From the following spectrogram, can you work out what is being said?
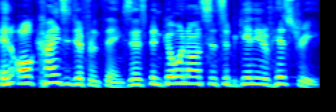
in all kinds of different things. And it's been going on since the beginning of history.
